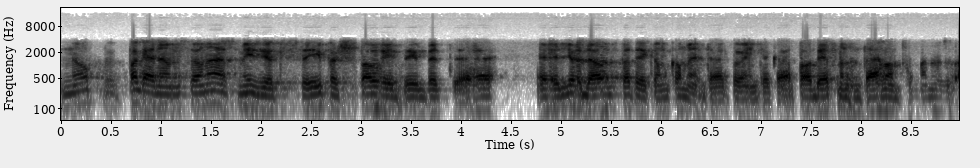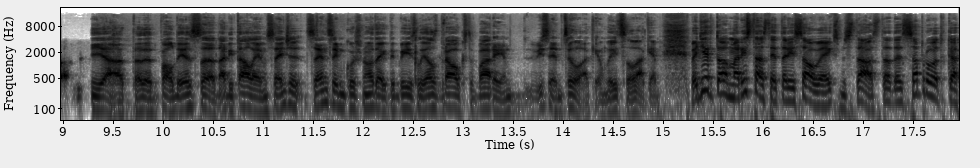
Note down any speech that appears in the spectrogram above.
Nu, pagaidām es vēl neesmu izjutis īpašu palīdzību, bet uh, ļoti daudz patīkamu komentāru par viņu. Kā paldies manam tēvam par manu uzvārdu. Jā, tad paldies arī tāliem sensim, kurš noteikti bijis liels draugs pārējiem visiem cilvēkiem, līdz cilvēkiem. Bet ir tomēr izstāstiet arī savu veiksmu stāstu. Tad es saprotu, ka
